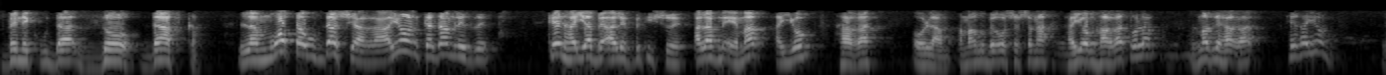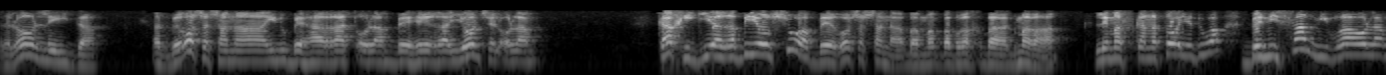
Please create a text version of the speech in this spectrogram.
בנקודה זו דווקא, למרות העובדה שהרעיון קדם לזה. כן, היה באלף בתשרה, עליו נאמר, היום הרת עולם. אמרנו בראש השנה, היום הרת עולם, אז מה זה הרת? הריון. זה לא לידה. אז בראש השנה היינו בהרת עולם, בהיריון של עולם. כך הגיע רבי יהושע בראש השנה, בגמרא, למסקנתו הידועה, בניסן נברא העולם.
